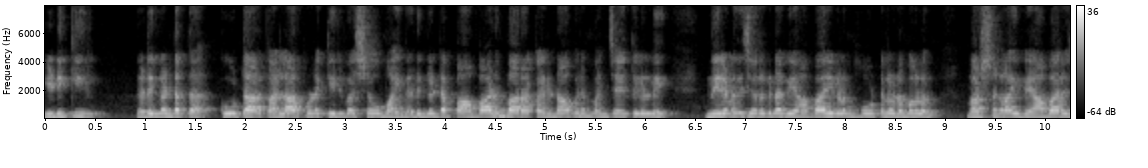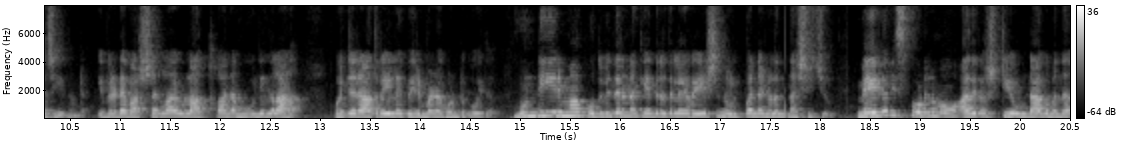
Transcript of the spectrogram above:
ഇടുക്കിയിൽ നെടുങ്കണ്ടത്ത് കൂട്ടാർ കല്ലാർപ്പുഴയ്ക്ക് ഇരുവശവുമായി നെടുങ്കണ്ടം പാമ്പാടുംപാറ കരുണാപുരം പഞ്ചായത്തുകളിലെ നിരവധി ചെറുകിട വ്യാപാരികളും ഹോട്ടൽ ഉടമകളും വർഷങ്ങളായി വ്യാപാരം ചെയ്യുന്നുണ്ട്. ഇവരുടെ വർഷങ്ങളായുള്ള അധ്വാന മൂല്യങ്ങളാണ് ഒറ്റ രാത്രിയിലെ പെരുമഴ കൊണ്ടുപോയത്. മുണ്ടിയിരുമ പൊതുവിതരണ കേന്ദ്രത്തിലെ റേഷൻ ഉൽപ്പന്നങ്ങളും നശിച്ചു. മേഘവിസ്ഫോടനമോ അതിവൃഷ്ടിയോ ഉണ്ടാകുമെന്ന്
